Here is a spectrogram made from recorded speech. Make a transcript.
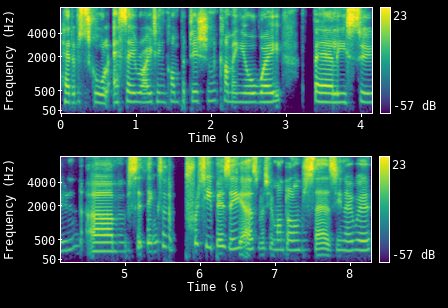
head of school essay writing competition coming your way fairly soon. Um, so things are pretty busy, as Monsieur Montange says. You know, we're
